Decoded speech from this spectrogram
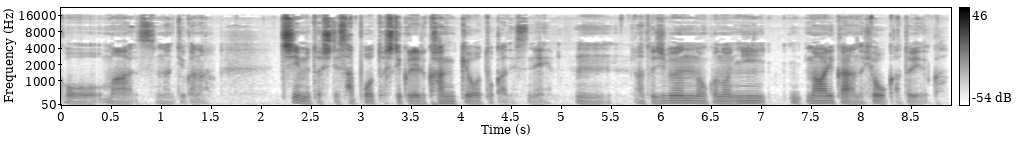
こう、まあ、なんていうかな、チームとしてサポートしてくれる環境とかですね。うん。あと自分のこのに、周りからの評価というか、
